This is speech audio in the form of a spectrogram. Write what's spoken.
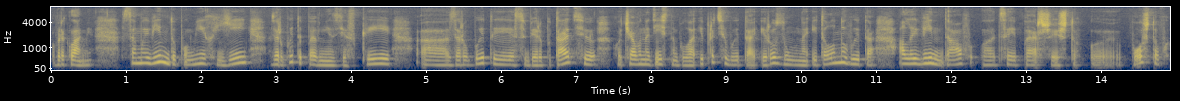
в рекламі. Саме він допоміг їй зробити певні зв'язки, е, заробити собі репутацію, хоча вона дійсно була і працьовита, і розумна, і талановита. Але він дав е, цей перший поштовх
